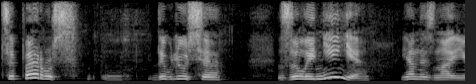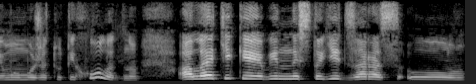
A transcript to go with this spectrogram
Цеперус, м, дивлюся, зеленіє. Я не знаю, йому може тут і холодно, але тільки він не стоїть зараз у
